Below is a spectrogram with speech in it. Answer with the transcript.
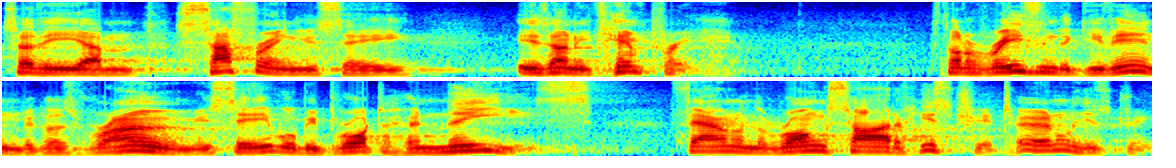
So the um, suffering you see is only temporary. It's not a reason to give in because Rome, you see, will be brought to her knees, found on the wrong side of history, eternal history.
